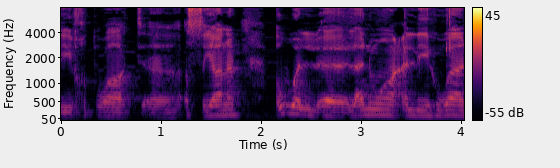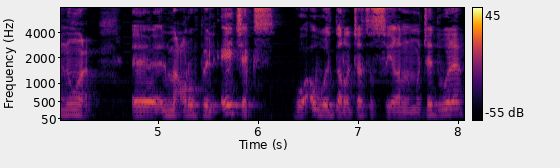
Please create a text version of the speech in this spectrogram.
لخطوات الصيانة. أول الأنواع اللي هو نوع المعروف بالاتش هو أول درجات الصيانة المجدولة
